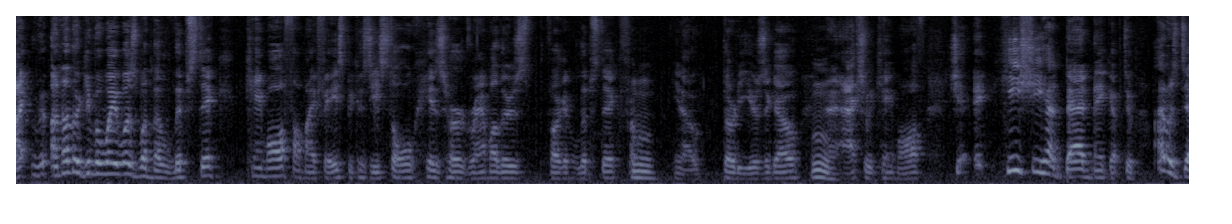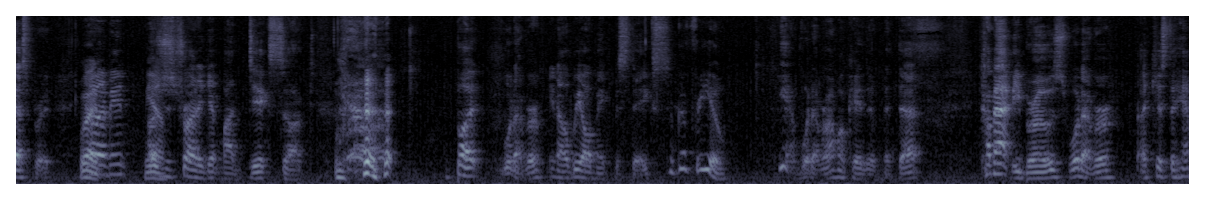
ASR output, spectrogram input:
I another giveaway was when the lipstick came off on my face because he stole his her grandmother's fucking lipstick from Mm. you know thirty years ago Mm. and it actually came off. She, he she had bad makeup too. I was desperate. You know what I mean? I was just trying to get my dick sucked. Uh, but whatever, you know, we all make mistakes. Good for you. Yeah, whatever. I'm okay to admit that. Come at me, bros. Whatever. I kissed a him,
